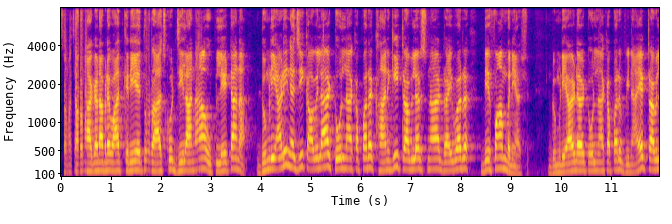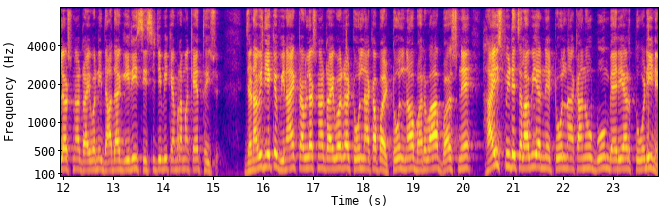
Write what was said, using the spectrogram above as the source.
સમાચારોમાં આગળ આપણે વાત કરીએ તો રાજકોટ જિલ્લાના ઉપલેટાના ડુમડીયાળી નજીક આવેલા ટોલ નાકા પર ખાનગી ટ્રાવેલર્સના ડ્રાઈવર બેફામ બન્યા છે. ડુમડીયાળ ટોલ નાકા પર વિનાયક ટ્રાવેલર્સના ડ્રાઈવરની દાદાગીરી સીસીટીવી કેમેરામાં કેદ થઈ છે. જણાવી દઈએ કે વિનાયક ટ્રાવેલર્સના ડ્રાઈવર ટોલ નાકા પર ટોલ ન ભરવા બસને હાઈ સ્પીડે ચલાવી અને ટોલ નાકાનું બૂમ બેરિયર તોડીને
